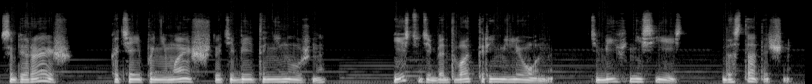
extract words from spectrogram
Собираешь, хотя и понимаешь, что тебе это не нужно. Есть у тебя 2-3 миллиона, тебе их не съесть, достаточно —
